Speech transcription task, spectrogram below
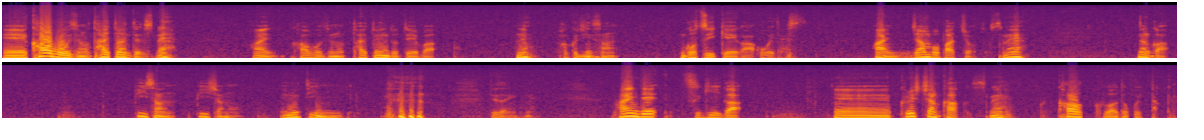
け？えー、カーボーイズのタイトエンドですね。はい。カーボーイズのタイトエンドといえば、ね、白人さん、ごつい系が多いです。はい。ジャンボパッチオーですね。なんか、P さん、P 社の NT に似てる。デザインがね。はい。で、次が、えー、クリスチャン・カークですね。カークはどこ行ったっけな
